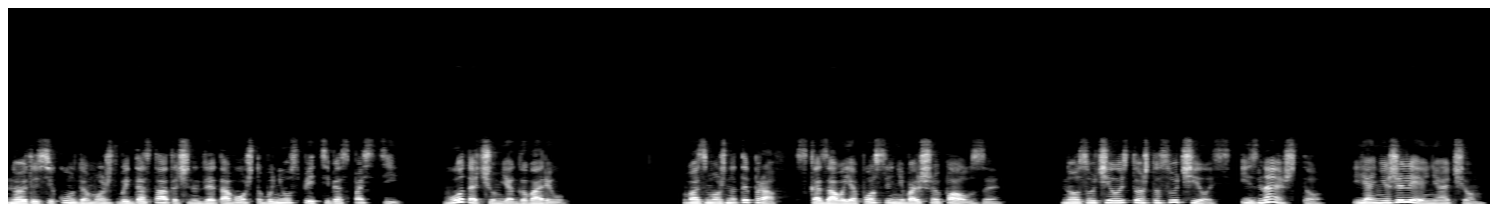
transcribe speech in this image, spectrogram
но эта секунда может быть достаточно для того, чтобы не успеть тебя спасти. Вот о чем я говорю. Возможно, ты прав, сказала я после небольшой паузы. Но случилось то, что случилось, и знаешь что? Я не жалею ни о чем.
